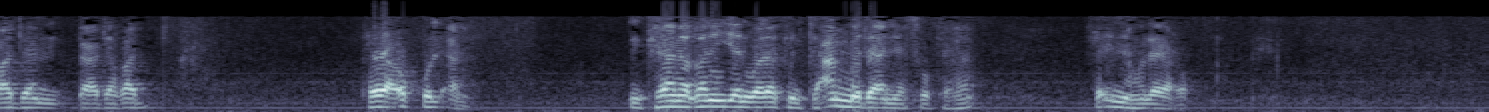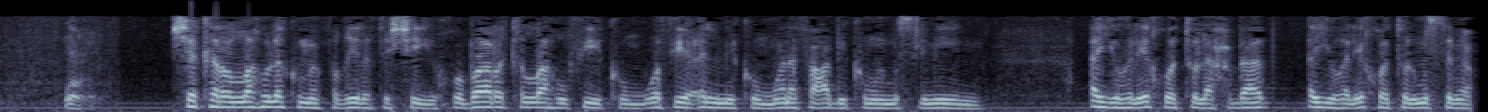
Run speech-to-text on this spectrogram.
غدا بعد غد فيعق الآن. إن كان غنيا ولكن تعمد أن يتركها فإنه لا يعق. نعم. شكر الله لكم يا فضيلة الشيخ وبارك الله فيكم وفي علمكم ونفع بكم المسلمين. أيها الإخوة الأحباب أيها الإخوة المستمعون.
